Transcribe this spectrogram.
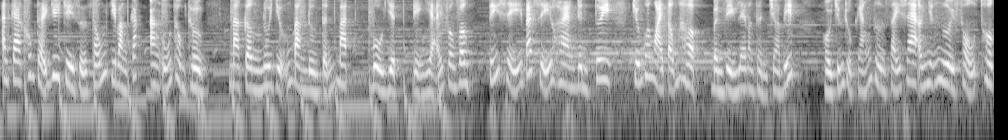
anh ca không thể duy trì sự sống chỉ bằng cách ăn uống thông thường, mà cần nuôi dưỡng bằng đường tĩnh mạch, bù dịch, điện giải vân vân. Tiến sĩ bác sĩ Hoàng Đình Tuy, trưởng khoa ngoại tổng hợp, Bệnh viện Lê Văn Thịnh cho biết, hội chứng ruột ngắn thường xảy ra ở những người phẫu thuật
